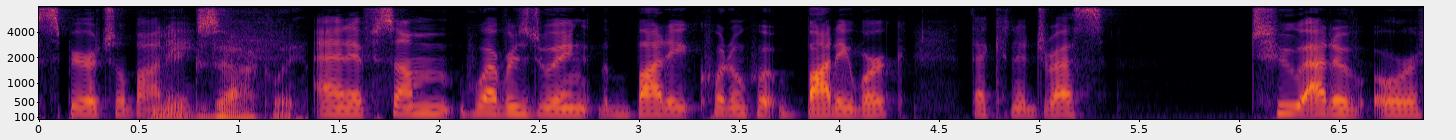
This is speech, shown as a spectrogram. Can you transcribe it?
spiritual body. exactly. And if some whoever's doing the body quote unquote body work that can address two out of or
